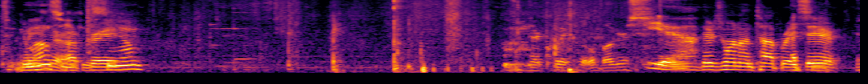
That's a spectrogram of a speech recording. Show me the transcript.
Take them out Major so you can upgrade. see them. Mm, they're quick little buggers. Yeah, there's one on top right I see there. it.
